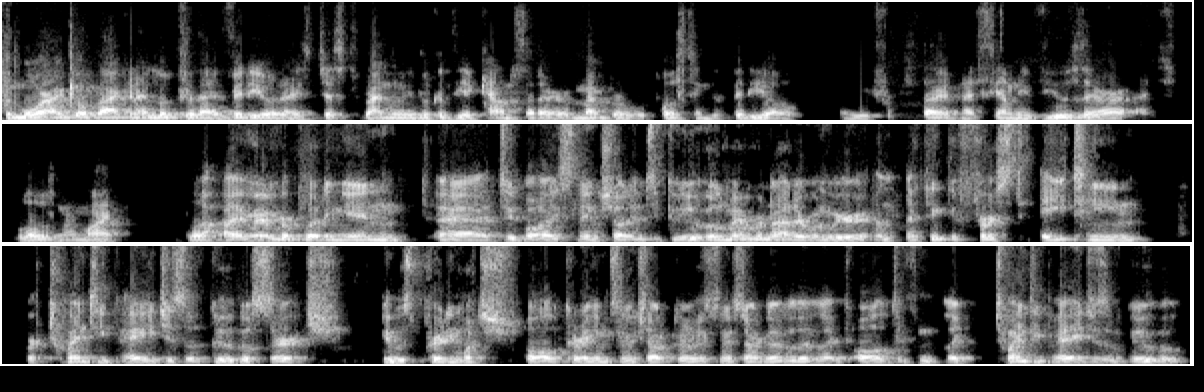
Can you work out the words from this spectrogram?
the more I go back and I look for that video, and I just randomly look at the accounts that I remember were posting the video when we first started, and I see how many views there are, it just blows my mind. Blows my I remember putting in uh, Dubai slingshot into Google. Remember, Nader, when we were, and I think the first 18 or 20 pages of Google search, it was pretty much all Careem slingshot, Careem slingshot, like all different, like 20 pages of Google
